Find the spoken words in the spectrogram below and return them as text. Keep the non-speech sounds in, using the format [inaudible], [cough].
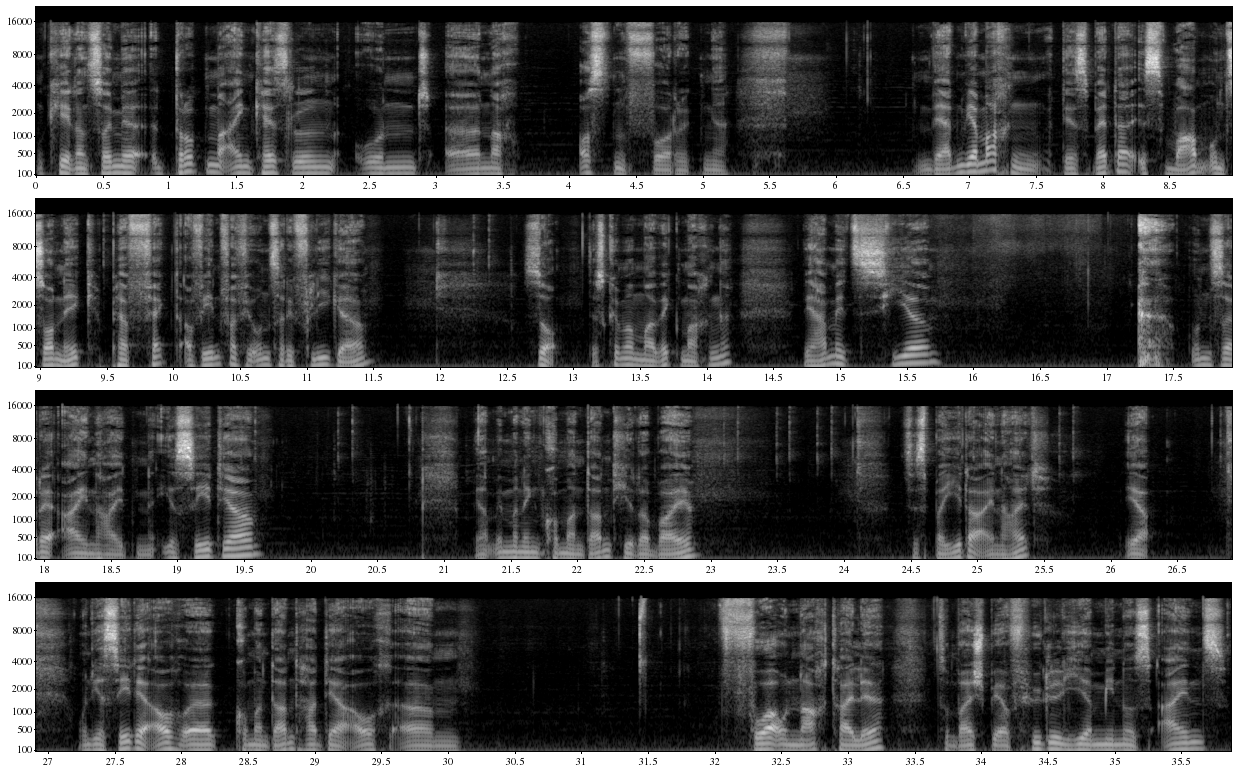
Okay, dann sollen wir Truppen einkesseln und äh, nach Osten vorrücken. Werden wir machen. Das Wetter ist warm und sonnig. Perfekt auf jeden Fall für unsere Flieger. So, das können wir mal wegmachen. Wir haben jetzt hier unsere Einheiten. Ihr seht ja, wir haben immer den Kommandant hier dabei. Das ist bei jeder Einheit. Ja. Und ihr seht ja auch, euer Kommandant hat ja auch ähm, Vor- und Nachteile. Zum Beispiel auf Hügel hier minus 1.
